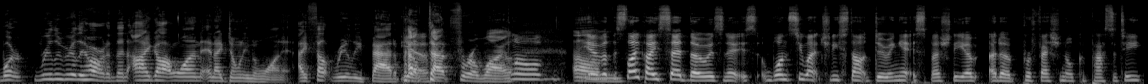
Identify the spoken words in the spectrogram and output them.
work really, really hard, and then I got one and I don't even want it. I felt really bad about Yeah. that for a while. Well, yeah, but Um, it's like I said though, isn't it? It's once you actually start doing it, especially at a professional capacity,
